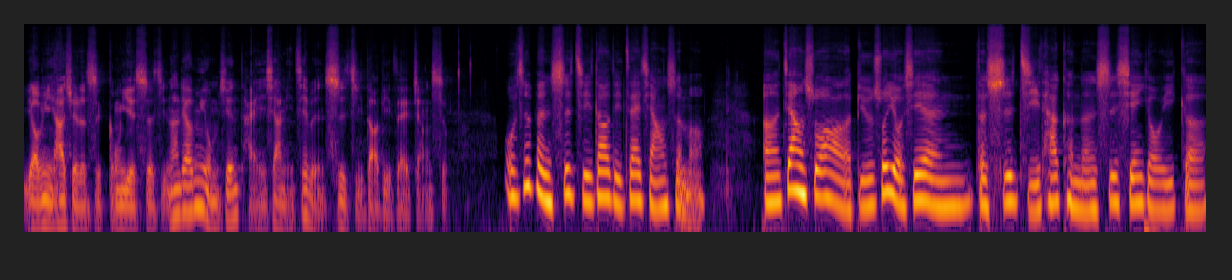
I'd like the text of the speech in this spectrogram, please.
廖明他学的是工业设计。那廖明，我们先谈一下你这本诗集到底在讲什么？我这本诗集到底在讲什么？嗯、这样说好了，比如说有些人的诗集，他可能是先有一个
